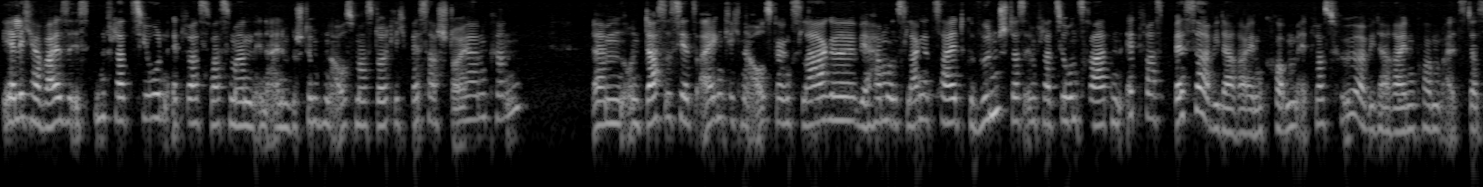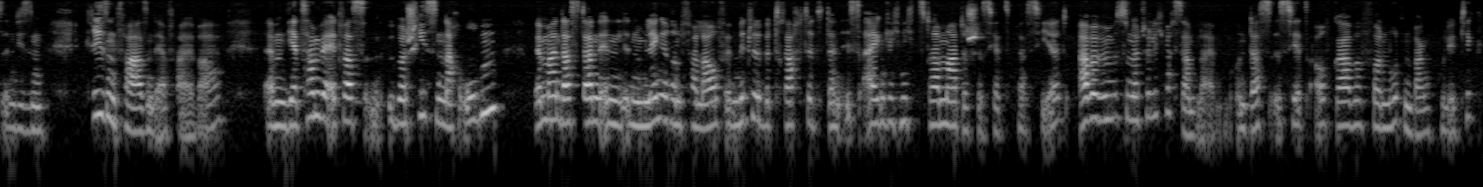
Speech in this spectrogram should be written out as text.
Ehrlicherweise ist Inflation etwas, was man in einem bestimmten Ausmaß deutlich besser steuern kann. Ähm, und das ist jetzt eigentlich eine Ausgangslage. Wir haben uns lange Zeit gewünscht, dass Inflationsraten etwas besser wieder reinkommen, etwas höher wieder reinkommen, als das in diesen Krisenphasen der Fall war. Ähm, jetzt haben wir etwas Überschießen nach oben. Wenn man das dann in, in, einem längeren Verlauf im Mittel betrachtet, dann ist eigentlich nichts Dramatisches jetzt passiert. Aber wir müssen natürlich wachsam bleiben. Und das ist jetzt Aufgabe von Notenbankpolitik.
